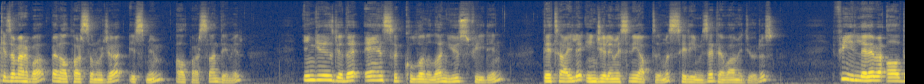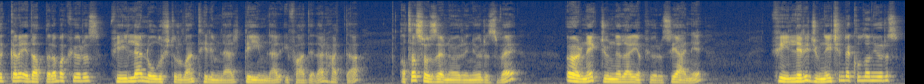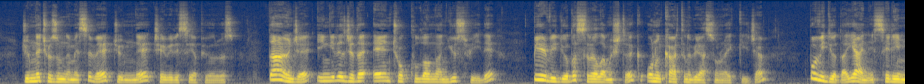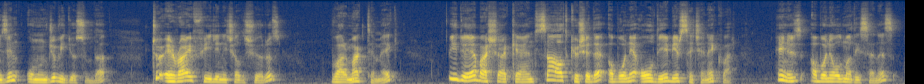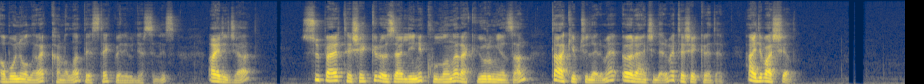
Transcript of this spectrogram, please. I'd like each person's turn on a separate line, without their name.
Herkese merhaba. Ben Alparslan Hoca. İsmim Alparslan Demir. İngilizce'de en sık kullanılan yüz fiilin detaylı incelemesini yaptığımız serimize devam ediyoruz. Fiillere ve aldıkları edatlara bakıyoruz. Fiillerle oluşturulan terimler, deyimler, ifadeler hatta atasözlerini öğreniyoruz ve örnek cümleler yapıyoruz. Yani fiilleri cümle içinde kullanıyoruz. Cümle çözümlemesi ve cümle çevirisi yapıyoruz. Daha önce İngilizce'de en çok kullanılan yüz fiili bir videoda sıralamıştık. Onun kartını biraz sonra ekleyeceğim. Bu videoda yani serimizin 10. videosunda to arrive fiilini çalışıyoruz. Varmak demek. Videoya başlarken sağ alt köşede abone ol diye bir seçenek var. Henüz abone olmadıysanız abone olarak kanala destek verebilirsiniz. Ayrıca süper teşekkür özelliğini kullanarak yorum yazan takipçilerime, öğrencilerime teşekkür ederim. Haydi başlayalım.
